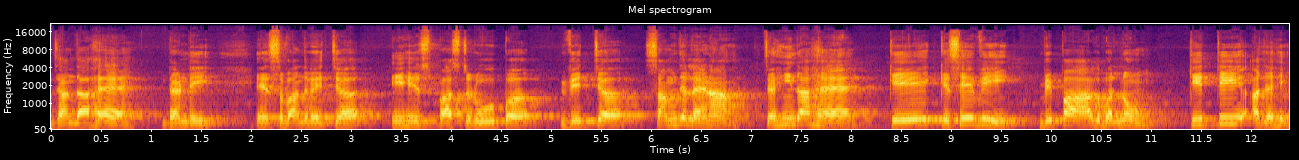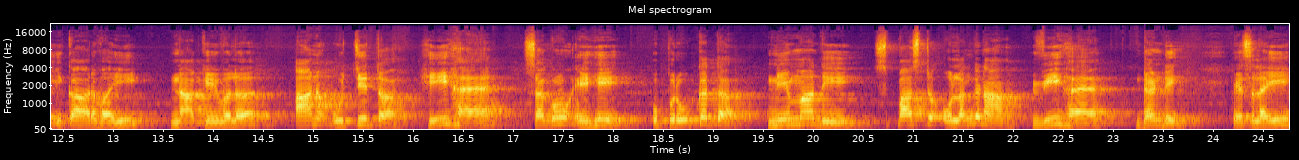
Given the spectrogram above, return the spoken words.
ਜਾਂਦਾ ਹੈ। ਡੰਡੀ, ਇਸ ਸੰਬੰਧ ਵਿੱਚ ਇਹ ਸਪਸ਼ਟ ਰੂਪ ਵਿੱਚ ਸਮਝ ਲੈਣਾ ਚਾਹੀਦਾ ਹੈ ਕਿ ਕਿਸੇ ਵੀ ਵਿਭਾਗ ਵੱਲੋਂ ਕੀਤੀ ਅਜਿਹੀ ਕਾਰਵਾਈ ਨਾ ਕੇਵਲ ਅਨੁਚਿਤ ਹੀ ਹੈ, ਸਗੋਂ ਇਹ ਉਪਰੋਕਤ ਨਿਯਮਾਂ ਦੀ ਸਪਸ਼ਟ ਉਲੰਘਣਾ ਵੀ ਹੈ ਡੰਡੇ। ਇਸ ਲਈ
